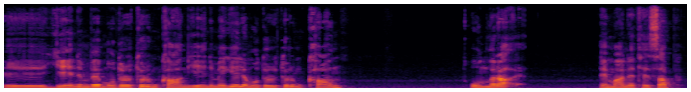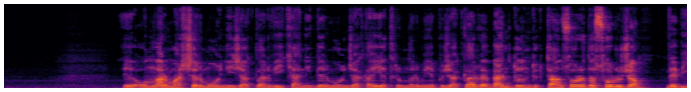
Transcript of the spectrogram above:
Ee, yeğenim ve moderatörüm Kaan, yeğenim Ege ile moderatörüm Kaan onlara emanet hesap ee, onlar maçlarımı oynayacaklar, weekend liglerimi oynayacaklar, yatırımlarımı yapacaklar ve ben döndükten sonra da soracağım. Ve bir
